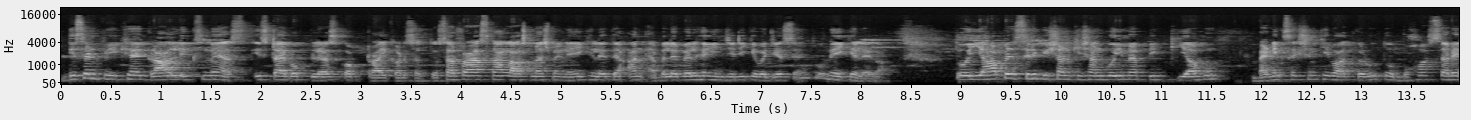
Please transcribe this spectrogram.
डिसेंट वीक है ग्रांड लीग्स में इस टाइप ऑफ़ प्लेयर्स को आप ट्राई कर सकते हो। सरफराज खान लास्ट मैच में नहीं खेले थे अनअवेलेबल है इंजरी की वजह से तो नहीं खेलेगा। तो यहाँ पे सिर्फ़ ईशान किशन को ही मैं पिक किया हूँ। बैटिंग सेक्शन की बात करूँ तो बहुत सारे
